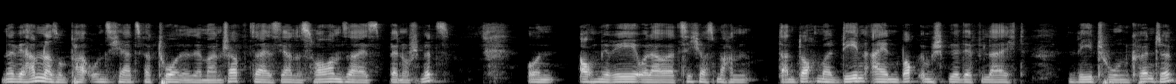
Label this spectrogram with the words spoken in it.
Ne, wir haben da so ein paar Unsicherheitsfaktoren in der Mannschaft, sei es Janis Horn, sei es Benno Schmitz. Und auch Mire oder, oder Zichos machen dann doch mal den einen Bock im Spiel, der vielleicht wehtun könnte.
